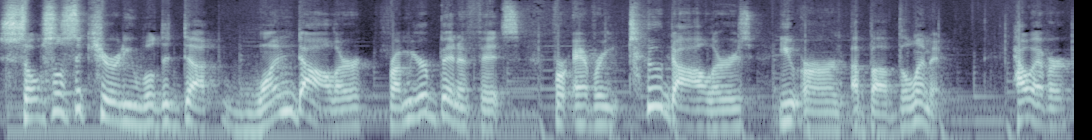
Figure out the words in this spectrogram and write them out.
Social Security will deduct $1 from your benefits for every $2 you earn above the limit. However,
